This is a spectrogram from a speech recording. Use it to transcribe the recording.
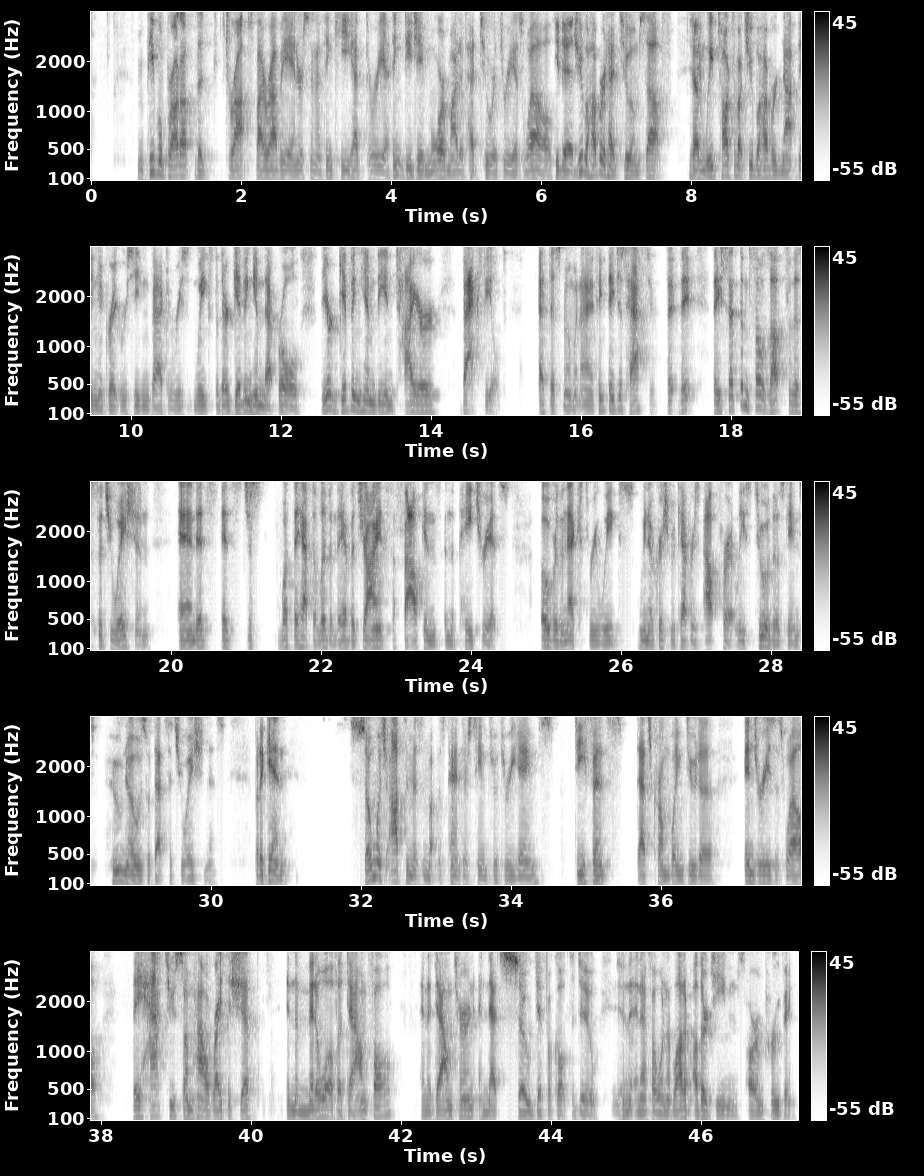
People brought up the drops by Robby Anderson. I think he had three. I think DJ Moore might have had two or three as well. He did. Chuba Hubbard had two himself. Yep. And we've talked about Chuba Hubbard not being a great receiving back in recent weeks, but they're giving him that role. They're giving him the entire backfield at this moment, and I think they just have to. They they, they set themselves up for this situation, and it's it's just what they have to live in. They have the Giants, the Falcons, and the Patriots over the next three weeks. We know Christian McCaffrey's out for at least two of those games. Who knows what that situation is? But again, so much optimism about this Panthers team through three games. Defense that's crumbling due to injuries as well. They have to somehow right the ship in the middle of a downfall and a downturn. And that's so difficult to do yeah. in the NFL when a lot of other teams are improving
